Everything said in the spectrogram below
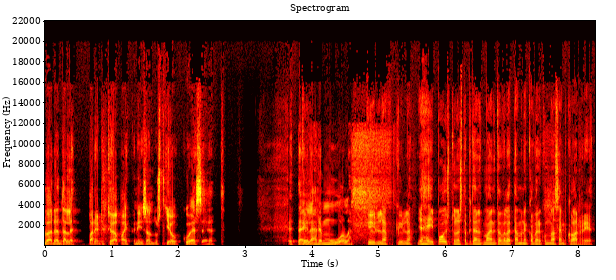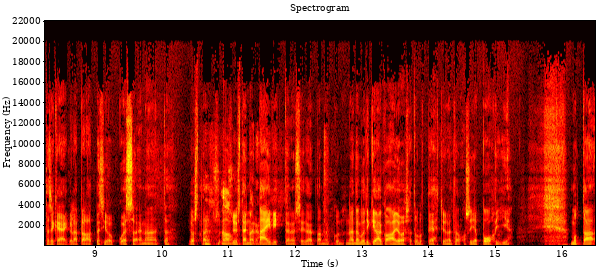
lyödään tälle parempi työpaikka niin sanotusti joukkueeseen, että että ei lähde muualle. Kyllä, kyllä. Ja hei, poistuneesta pitää nyt mainita vielä tämmöinen kaveri kuin Nasem Kadri, että sekä ei kyllä pelaa tässä joukkueessa enää, että jostain No, syystä en ole päivittänyt sitä tonne, kun näitä on kuitenkin aika ajoissa tullut tehtyä näitä osia pohjia. Mutta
